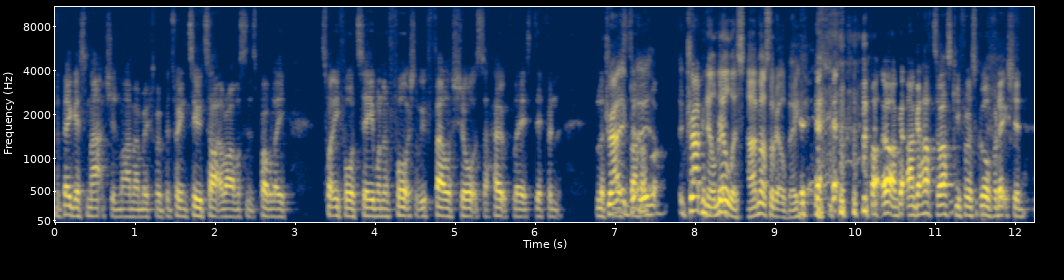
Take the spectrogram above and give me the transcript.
the biggest match in my memory for between two title rivals since probably 2014. When unfortunately we fell short, so hopefully it's different. Dra- drab nil nil this time. That's what it'll be. but, oh, I'm, gonna have to ask you for a score prediction.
